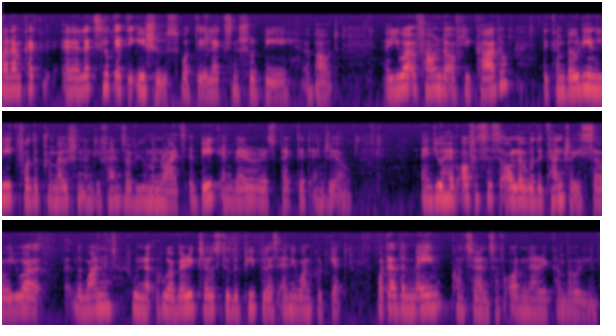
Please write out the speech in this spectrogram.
Madam uh, let's look at the issues, what the election should be about. Uh, you are a founder of LICADHO, the Cambodian League for the Promotion and Defense of Human Rights, a big and very respected NGO. And you have offices all over the country, so you are the one who, who are very close to the people as anyone could get. What are the main concerns of ordinary Cambodians?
